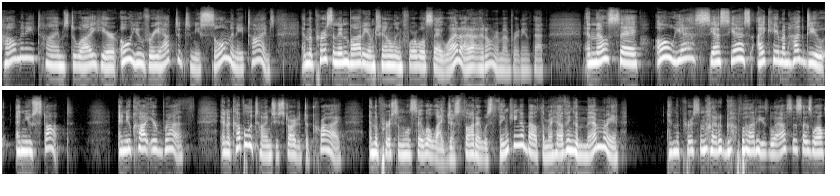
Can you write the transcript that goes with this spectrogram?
How many times do I hear, oh, you've reacted to me so many times? And the person in body I'm channeling for will say, what? I, I don't remember any of that. And they'll say, Oh, yes, yes, yes, I came and hugged you, and you stopped. And you caught your breath. And a couple of times you started to cry. And the person will say, Well, I just thought I was thinking about them or having a memory. And the person out of body laughs and says, Well,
